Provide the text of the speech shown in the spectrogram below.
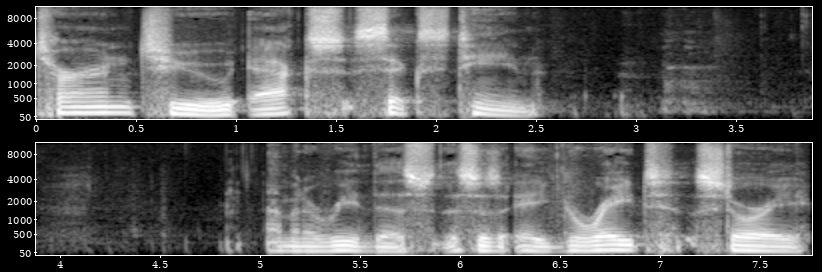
turn to Acts 16. I'm going to read this. This is a great story.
